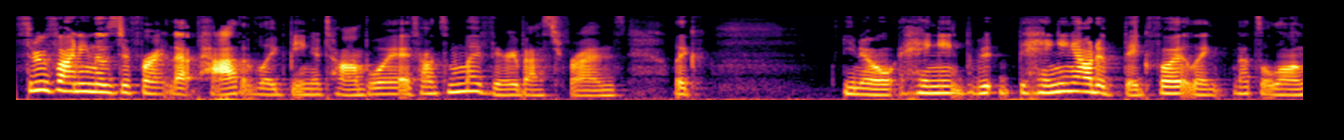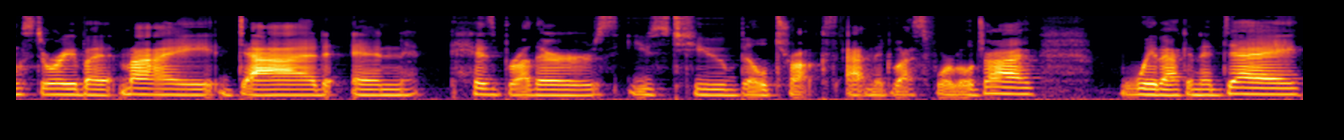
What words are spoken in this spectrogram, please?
through finding those different that path of like being a tomboy, I found some of my very best friends like you know, hanging hanging out at Bigfoot, like that's a long story, but my dad and his brothers used to build trucks at Midwest Four Wheel Drive way back in the day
